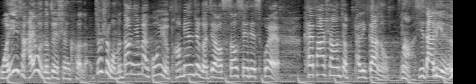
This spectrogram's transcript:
我印象还有一个最深刻的，就是我们当年卖公寓旁边这个叫 South City Square，开发商叫 Peligano 啊，意大利人，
